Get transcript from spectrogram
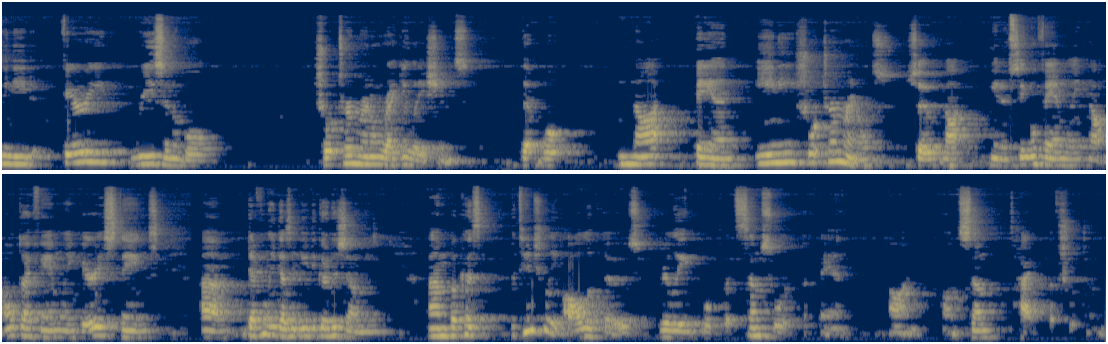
we need very reasonable short-term rental regulations that will not ban any short-term rentals. So, not you know single family, not multifamily, various things. Um, definitely doesn't need to go to zoning um, because potentially all of those really will put some sort of ban on on some type of short-term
